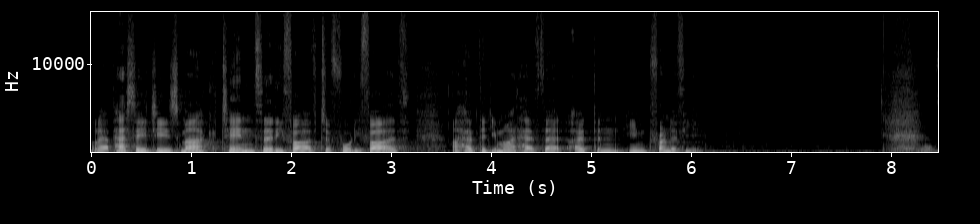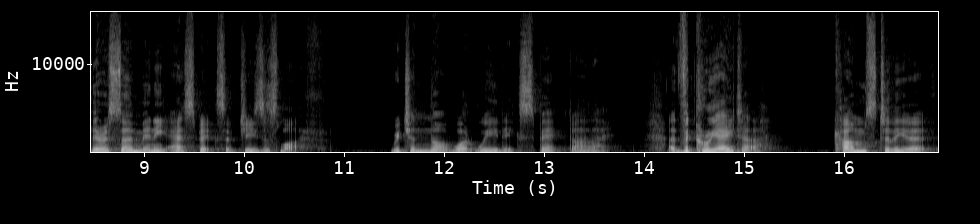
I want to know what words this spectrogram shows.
Well, our passage is Mark 10 35 to 45. I hope that you might have that open in front of you. There are so many aspects of Jesus' life which are not what we'd expect, are they? The Creator comes to the earth.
